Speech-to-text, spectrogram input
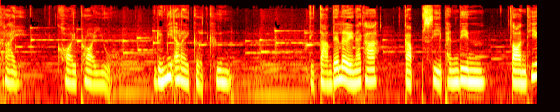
ใครคอยพลอยอยู่ หรือมีอะไรเกิดขึ้น ติดตามได้เลยนะคะ กับ 4 แผ่นดิน ตอนที่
